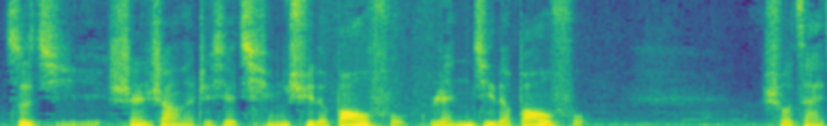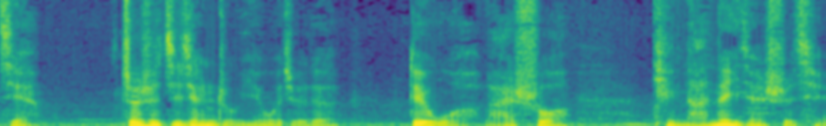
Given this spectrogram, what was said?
自己身上的这些情绪的包袱、人际的包袱说再见。这是极简主义，我觉得对我来说挺难的一件事情。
